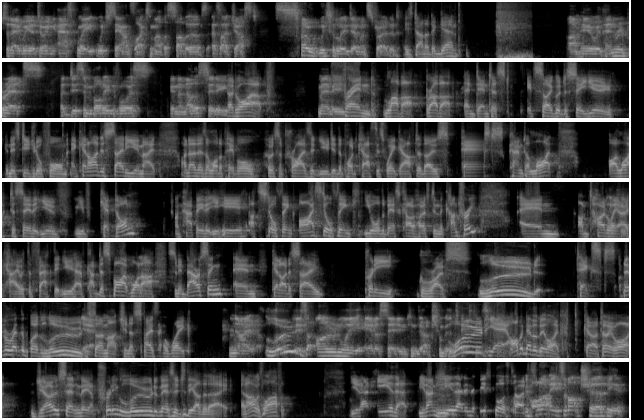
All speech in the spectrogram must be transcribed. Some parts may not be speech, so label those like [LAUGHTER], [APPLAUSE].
Today we are doing Aspley, which sounds like some other suburbs, as I just so wittily demonstrated. He's done it again. I'm here with Henry Bretts, a disembodied voice in another city. Joe Dwyer, Maybe friend, lover, brother, and dentist. It's so good to see you in this digital form. And can I just say to you, mate, I know there's a lot of people who are surprised that you did the podcast this week after those texts came to light. I like to see that you've you've kept on. I'm happy that you're here. I still think I still think you're the best co-host in the country, and I'm totally okay with the fact that you have come, despite what are some embarrassing and can I just say, pretty gross, lewd texts. I've never read the word lewd Yeah. so much in a space of a week. no, lewd is only ever said in conjunction with Lewd, yeah. I would never be like, can I tell you what? Joe sent me a pretty lewd message the other day, and I was laughing. You don't hear that. You don't hear that in the discourse, Joe. It's not. It's not chirpy.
